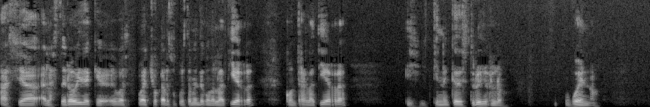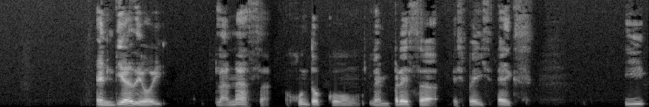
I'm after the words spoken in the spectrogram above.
hacia el asteroide que va, a chocar supuestamente contra la Tierra, contra la Tierra, y tienen que destruirlo. Bueno, el día de hoy, la NASA, junto con la empresa SpaceX y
